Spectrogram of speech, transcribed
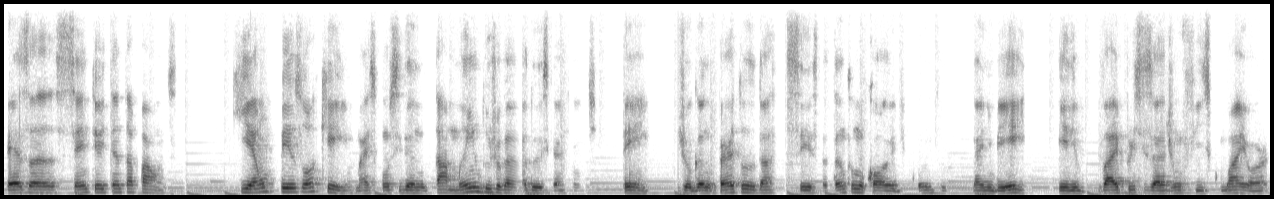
pesa 180 pounds. Que é um peso ok, mas considerando o tamanho dos jogadores que a gente tem jogando perto da cesta, tanto no college quanto na NBA, ele vai precisar de um físico maior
